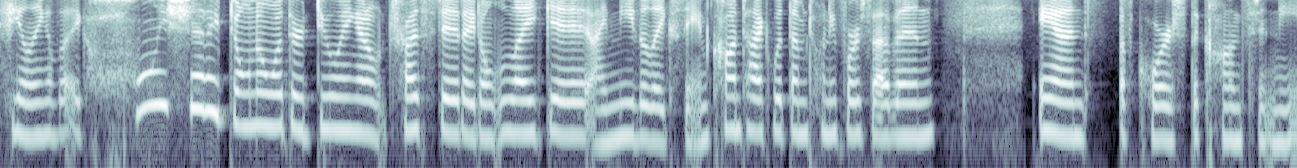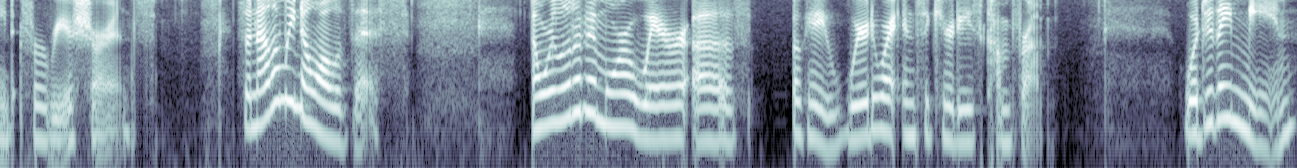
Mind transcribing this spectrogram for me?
feeling of like, holy shit, I don't know what they're doing. I don't trust it. I don't like it. I need to like stay in contact with them 24 7. And of course, the constant need for reassurance. So now that we know all of this, and we're a little bit more aware of, okay, where do our insecurities come from? What do they mean?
